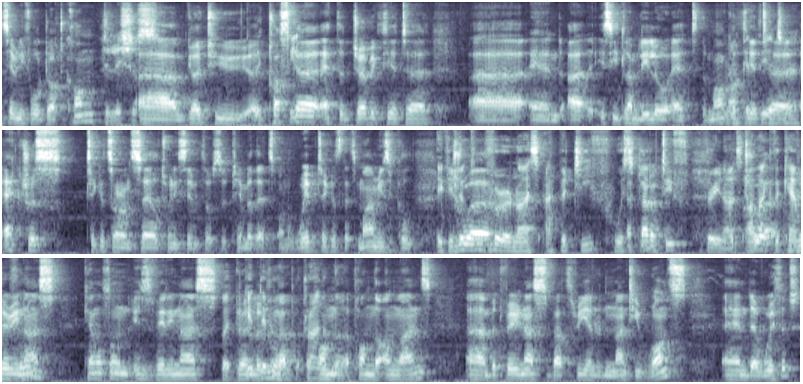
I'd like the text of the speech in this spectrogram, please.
Cito1974.com. Delicious. Um, go to uh, Tosca at the Joburg Theatre uh, and uh, Isidlamlilo at the Market, Market Theatre. Theatre. Actress tickets are on sale 27th of September. That's on web tickets. That's my musical. if you're Toor, looking for a nice aperitif whiskey, aperitif. very nice. I like the camel Very thorn. nice. Camelthorn is very nice. But Go and get look them them up upon the, upon the onlines. Um, but very nice. About 390 rons and uh, worth it.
